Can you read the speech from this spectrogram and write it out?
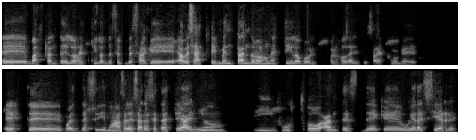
eh, bastante los estilos de cerveza que a veces hasta inventándonos un estilo por, por joder, tú sabes, como que este, pues decidimos hacer esa receta este año y justo antes de que hubiera el cierre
